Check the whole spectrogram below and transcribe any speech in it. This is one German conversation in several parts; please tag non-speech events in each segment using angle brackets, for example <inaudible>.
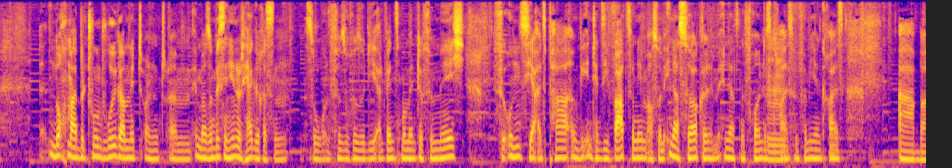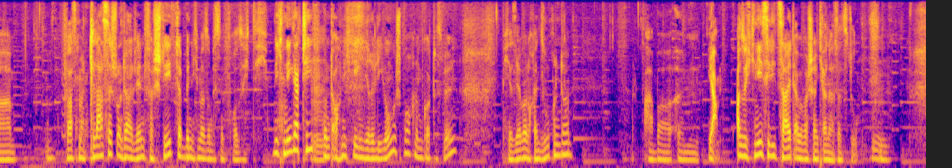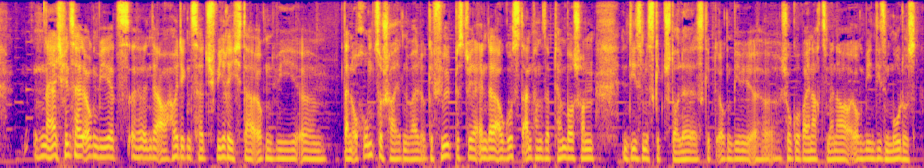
nochmal betont ruhiger mit und ähm, immer so ein bisschen hin und her gerissen. So und versuche so die Adventsmomente für mich, für uns hier als Paar irgendwie intensiv wahrzunehmen, auch so im Inner Circle, im innersten Freundeskreis und Familienkreis. Aber was man klassisch unter Advent versteht, da bin ich immer so ein bisschen vorsichtig. Nicht negativ Mhm. und auch nicht gegen die Religion gesprochen, um Gottes Willen. Bin ich ja selber noch ein Suchender. Aber ähm, ja, also ich genieße die Zeit, aber wahrscheinlich anders als du. Naja, ich finde es halt irgendwie jetzt äh, in der heutigen Zeit schwierig, da irgendwie ähm, dann auch umzuschalten, weil du gefühlt bist du ja Ende August, Anfang September schon in diesem, es gibt Stolle, es gibt irgendwie äh, Schoko-Weihnachtsmänner, irgendwie in diesem Modus.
